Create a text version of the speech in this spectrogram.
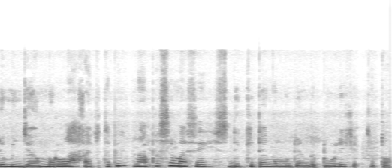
udah menjamur lah kayak gitu. Tapi kenapa sih masih sedikit yang kemudian peduli kayak gitu?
